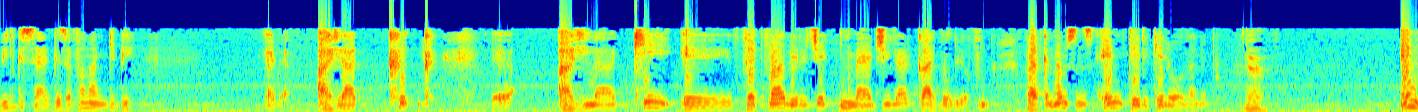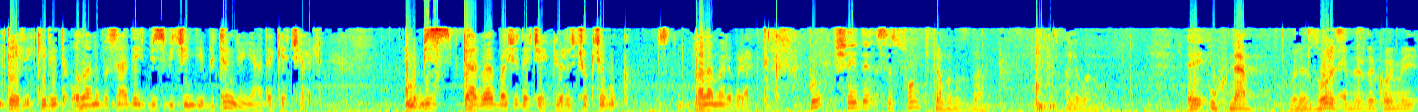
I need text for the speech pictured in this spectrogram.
bilgisi herkese falan gibi. Yani ahlakı e, ahlaki e, fetva verecek merciler kayboluyor. Farkında mısınız? En tehlikeli olanı bu. Evet. En tehlikeli de olanı bu. Sadece bizim için değil, bütün dünyada geçerli. Ama biz galiba başı da çekiyoruz. Çok çabuk palamarı bıraktık. Bu şeyde siz son kitabınızda Alev Hanım Ey Uhnem Böyle zor evet. isimleri de koymayı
